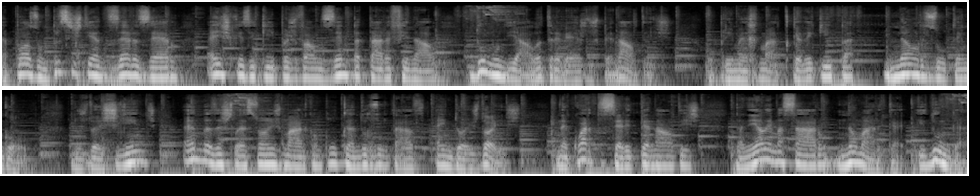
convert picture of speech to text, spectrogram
após um persistente 0 a 0, eis que as equipas vão desempatar a final do Mundial através dos penaltis. O primeiro remate de cada equipa não resulta em gol. Nos dois seguintes, ambas as seleções marcam colocando o resultado em 2-2. Na quarta série de penaltis, Daniel Massaro não marca e Dunga,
